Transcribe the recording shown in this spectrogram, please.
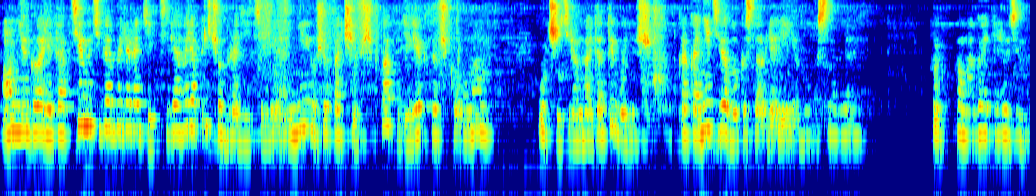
А он мне говорит, а где у тебя были родители? Я говорю, а при чем родители? Они уже почившие. Папа директор школы, мама учитель. Он говорит, а ты будешь, как они тебя благословляли, я благословляю. Помогать людям.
